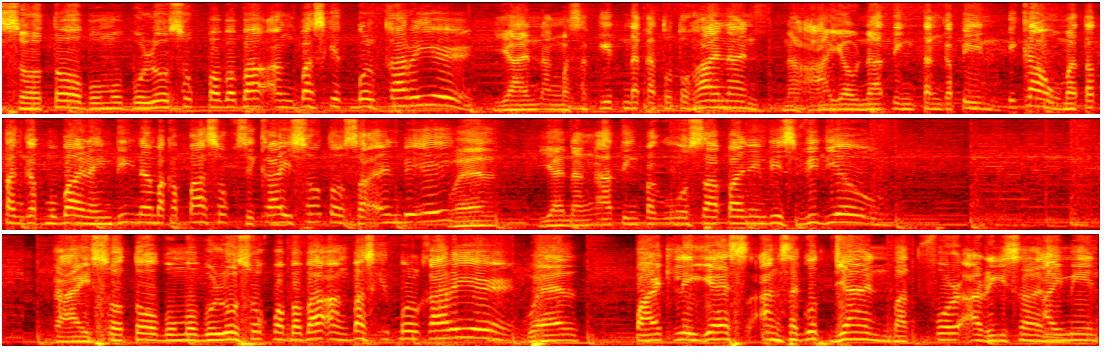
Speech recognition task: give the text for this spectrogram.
Soto, bumubulusok pababa ang basketball career. Yan ang masakit na katotohanan na ayaw nating tanggapin. Ikaw, matatanggap mo ba na hindi na makapasok si Kai Soto sa NBA? Well, Yan ang ating pag-uusapan in this video. Kay Soto bumubulusok pababa ang basketball career. Well, partly yes ang sagot dyan but for a reason. I mean,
